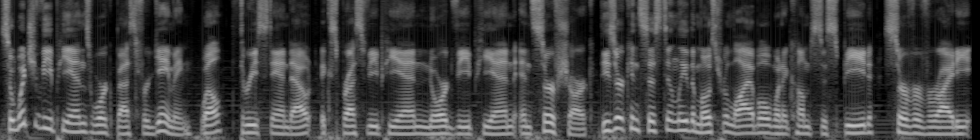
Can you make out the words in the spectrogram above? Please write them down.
So which VPNs work best for gaming? Well, three stand out, ExpressVPN, NordVPN, and Surfshark. These are consistently the most reliable when it comes to speed, server variety,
